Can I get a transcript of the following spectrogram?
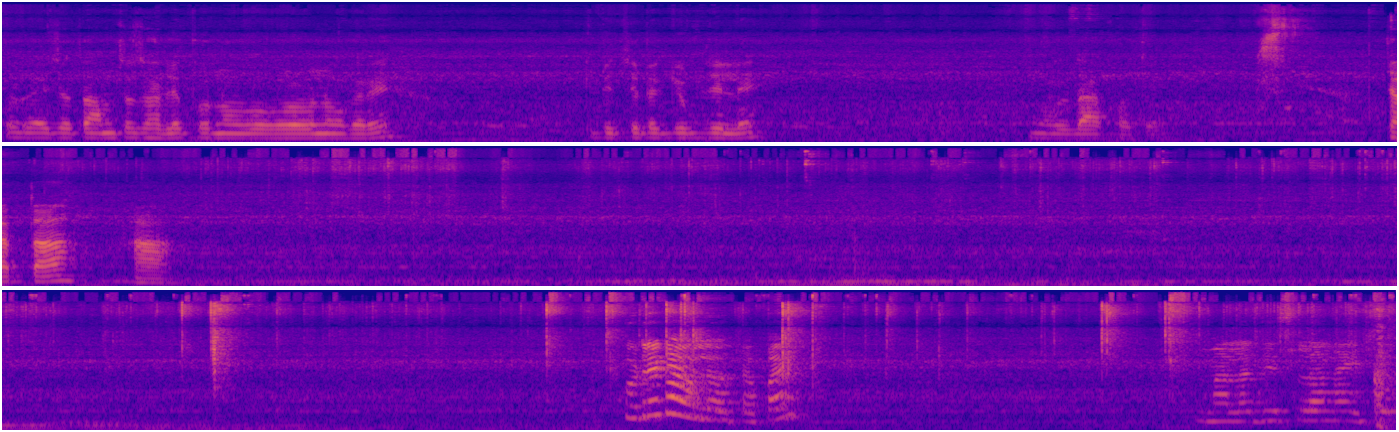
तर जायचं आता आमचं झालं पूर्ण वळून वगैरे. किती तिला गिफ्ट दिले. मला दाखवतो. शकता हा. कुठे ठेवलं होतं पण. मला दिसला नाही ते.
